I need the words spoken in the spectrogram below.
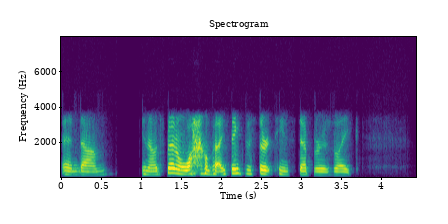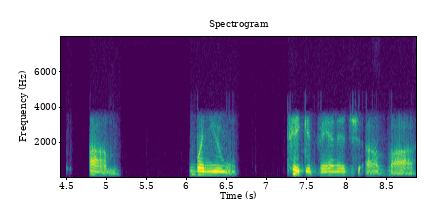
And um you know it's been a while but i think the 13 stepper is like um when you take advantage of uh,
